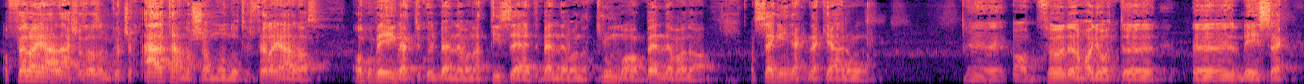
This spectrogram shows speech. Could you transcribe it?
A felajánlás az az, amikor csak általánosan mondod, hogy felajánlasz, akkor végigvettük, hogy benne van a tized, benne van a truma, benne van a, a szegényeknek járó, a földön hagyott részek.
